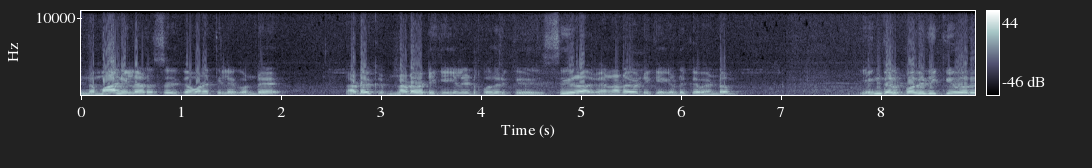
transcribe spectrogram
இந்த மாநில அரசு கவனத்திலே கொண்டு நடவடிக்கைகள் எடுப்பதற்கு சீராக நடவடிக்கை எடுக்க வேண்டும். எங்கள் பகுதிக்கு ஒரு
